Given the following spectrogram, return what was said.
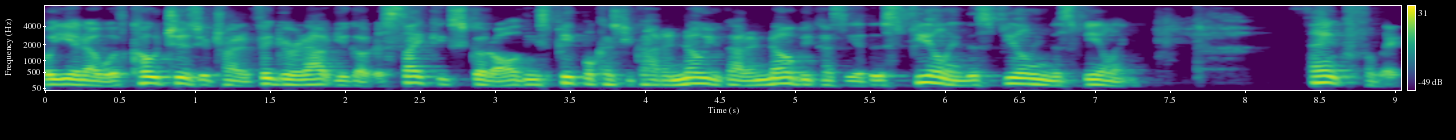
you know with coaches you're trying to figure it out. You go to psychics you go to all these people because you got to know you got to know because you have this feeling this feeling this feeling. Thankfully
